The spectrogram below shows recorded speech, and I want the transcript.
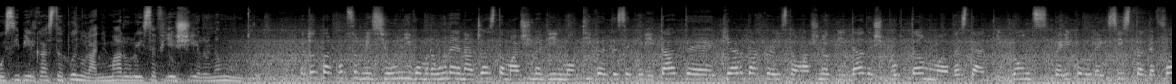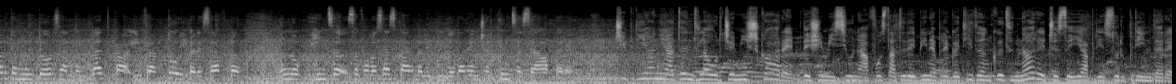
posibil ca stăpânul animalului să fie și el înăuntru. Pe tot parcursul misiunii vom rămâne în această mașină din motive de securitate, chiar dacă este o mașină blindată și purtăm uh, veste antiglonț, pericolul există. De foarte multe ori s-a întâmplat ca infractorii care se află în locuință să folosească armele blindovare încercând să se apere. Ciprian e atent la orice mișcare, deși misiunea a fost atât de bine pregătită încât n-are ce să ia prin surprindere.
